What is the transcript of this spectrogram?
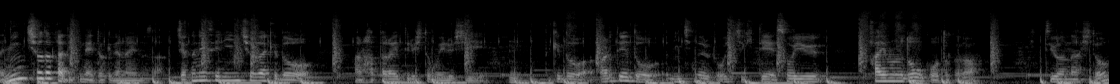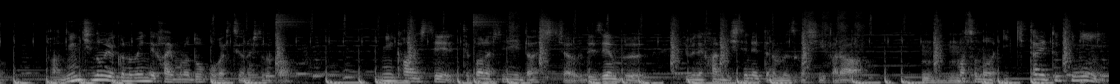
認知症だからできないってわけじゃないのさ。若年性認知症だけどあの働いてる人もいるしとうん。だけどある程度認知能力が落ちてきてそういう買い物動向とかが必要な人あ認知能力の面で買い物動向が必要な人とかに関して手放しに出しちゃう。で全部自分で管理してねってのは難しいから、うんうん。まあ、その行きたい時に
